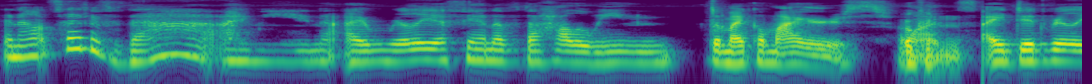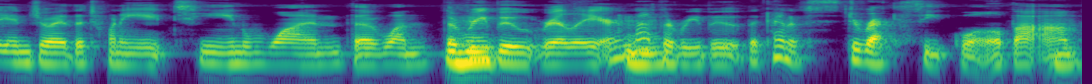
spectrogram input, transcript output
And outside of that, I mean, I'm really a fan of the Halloween, the Michael Myers Okay. ones. I did really enjoy the 2018 one, the one, the Mhm. reboot, really, or not Mhm. the reboot, the kind of direct sequel. But um,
